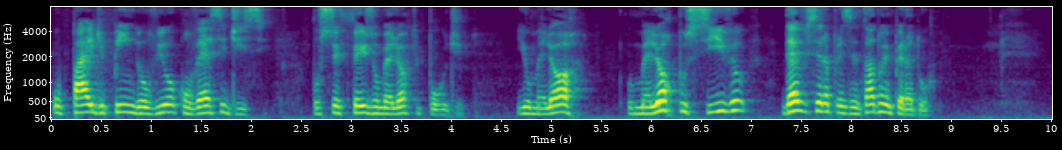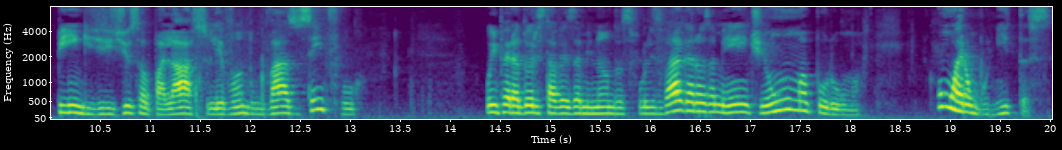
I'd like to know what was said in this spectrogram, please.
O pai de Ping ouviu a conversa e disse: você fez o melhor que pôde. E o melhor, o melhor possível, deve ser apresentado ao imperador. Ping dirigiu-se ao palácio levando um vaso sem flor. O imperador estava examinando as flores vagarosamente, uma por uma. Como eram bonitas!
